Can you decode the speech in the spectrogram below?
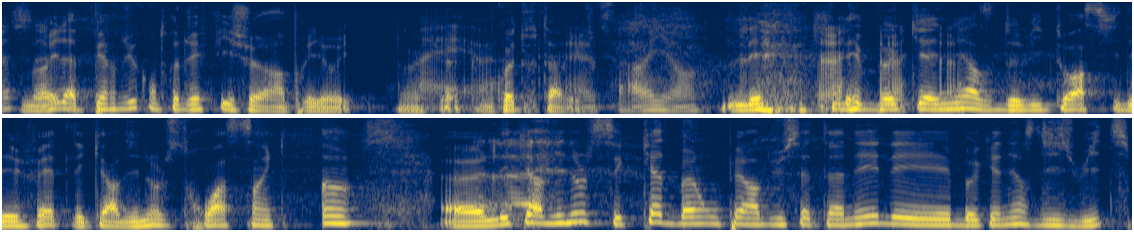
ouais. non, il a perdu contre Jeff Fisher, a priori. Donc, Ouais, euh, comme quoi tout arrive. Ouais, ça arrive. hein. Les, les Buccaneers, 2 victoires, 6 défaites. Les Cardinals, 3, 5, 1. Euh, les Cardinals, c'est 4 ballons perdus cette année. Les Buccaneers, 18.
